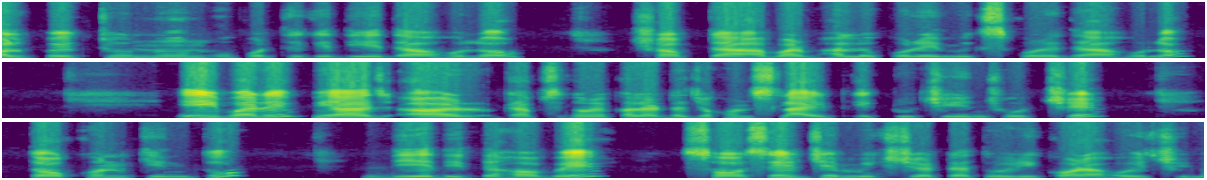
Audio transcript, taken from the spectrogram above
অল্প একটু নুন উপর থেকে দিয়ে দেওয়া হলো। সবটা আবার ভালো করে মিক্স করে দেওয়া হলো। এইবারে পেঁয়াজ আর ক্যাপসিকামের কালারটা যখন স্লাইড একটু চেঞ্জ হচ্ছে, তখন কিন্তু দিয়ে দিতে হবে সসের যে মিক্সচারটা তৈরি করা হয়েছিল,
